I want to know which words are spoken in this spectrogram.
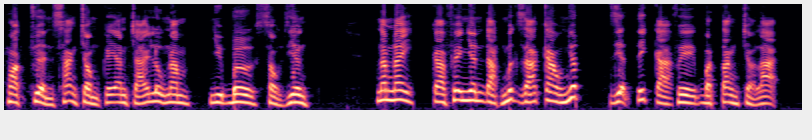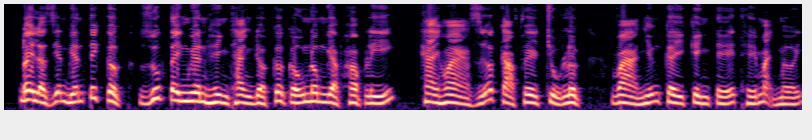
hoặc chuyển sang trồng cây ăn trái lâu năm như bơ, sầu riêng. Năm nay, cà phê nhân đạt mức giá cao nhất, diện tích cà phê bật tăng trở lại. Đây là diễn biến tích cực giúp Tây Nguyên hình thành được cơ cấu nông nghiệp hợp lý, hài hòa giữa cà phê chủ lực và những cây kinh tế thế mạnh mới.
